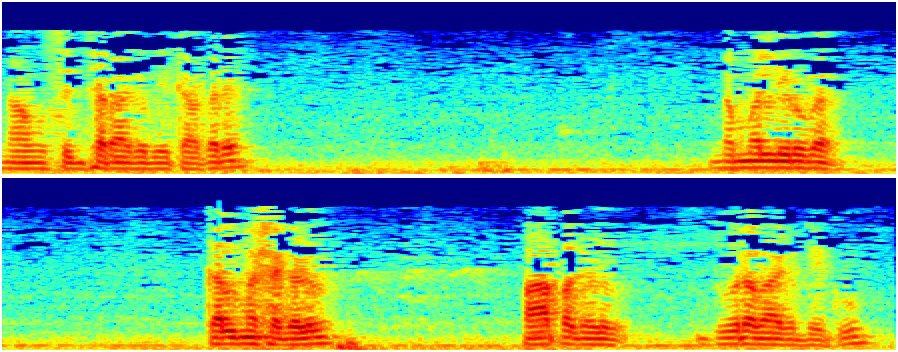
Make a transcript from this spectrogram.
ನಾವು ಸಿದ್ಧರಾಗಬೇಕಾದರೆ ನಮ್ಮಲ್ಲಿರುವ ಕಲ್ಮಶಗಳು, ಪಾಪಗಳು ದೂರವಾಗಬೇಕು.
